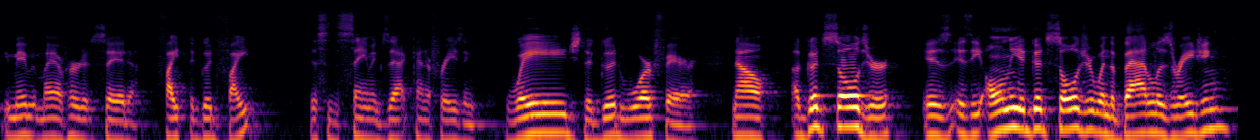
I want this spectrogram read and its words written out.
You maybe may have heard it say to fight the good fight. This is the same exact kind of phrasing. Wage the good warfare. Now, a good soldier is, is he only a good soldier when the battle is raging?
